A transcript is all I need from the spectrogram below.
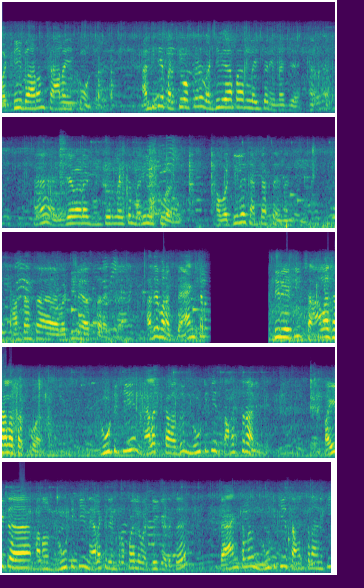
వడ్డీ భారం చాలా ఎక్కువ ఉంటుంది. అందుకే ప్రతి ఒక్కరు వడ్డీ వ్యాపారులు అవుతారు ఈ మధ్య. విజయవాడ గుంటూరులో అయితే మరీ ఎక్కువ ఆ వడ్డీలో చంపేస్తాయి మనిషిని అంతంత వడ్డీలు వేస్తారు అక్కడ. అదే మన బ్యాంకుల వడ్డీ రేట్లు చాలా చాలా తక్కువ. నూటికి నెలకు కాదు నూటికి సంవత్సరానికి. బయట మనం నూటికి నెలకి రెండు రూపాయలు వడ్డీ కడితే బ్యాంకులో నూటికి సంవత్సరానికి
